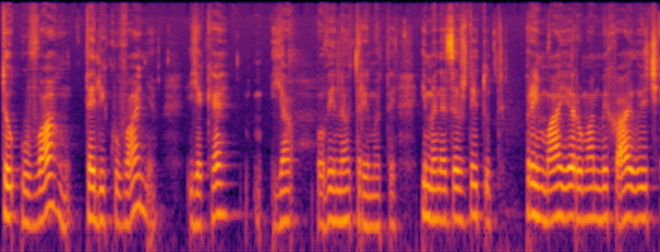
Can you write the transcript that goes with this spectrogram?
ту увагу та лікування, яке я повинна отримати. І мене завжди тут приймає Роман Михайлович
